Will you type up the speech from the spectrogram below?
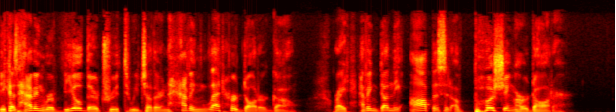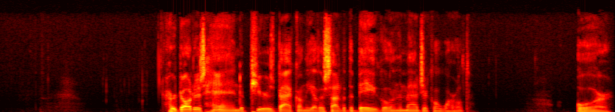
Because having revealed their truth to each other and having let her daughter go, right? Having done the opposite of pushing her daughter, her daughter's hand appears back on the other side of the bagel in the magical world. Or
